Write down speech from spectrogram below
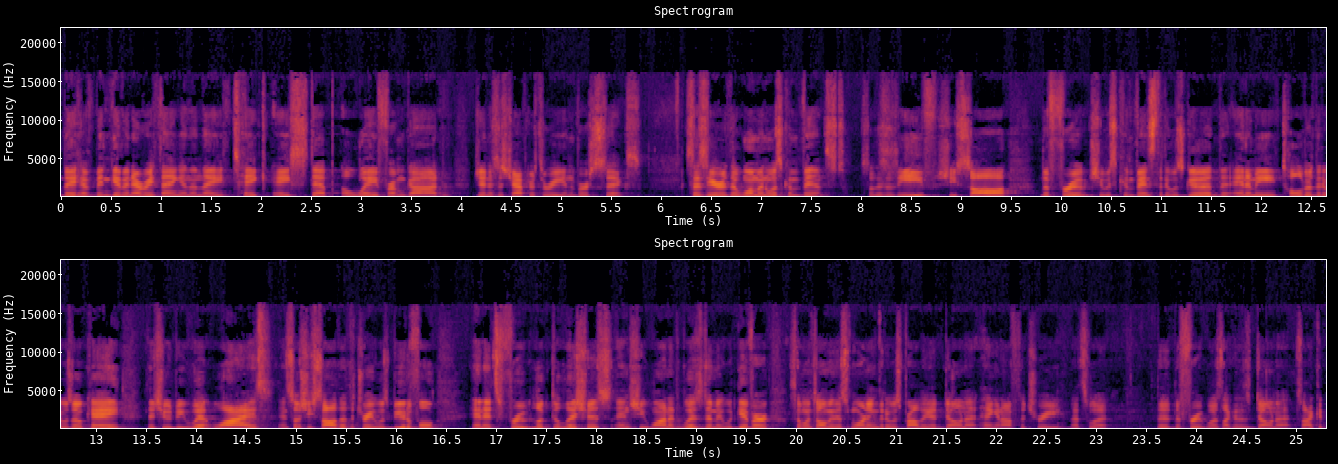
They have been given everything and then they take a step away from God. Genesis chapter 3 and verse 6 it says here, the woman was convinced. So this is Eve. She saw the fruit. She was convinced that it was good. The enemy told her that it was okay, that she would be wise. And so she saw that the tree was beautiful and its fruit looked delicious, and she wanted wisdom it would give her. Someone told me this morning that it was probably a donut hanging off the tree. That's what the, the fruit was like this donut. So I could,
